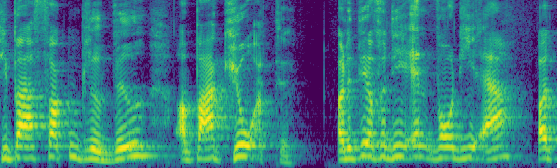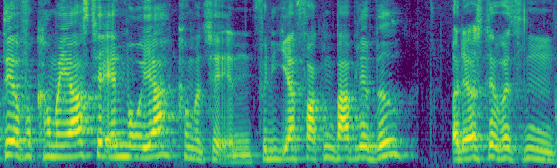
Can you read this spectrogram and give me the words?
De er bare fucking blevet ved og bare gjort det. Og det er derfor, de er endt, hvor de er. Og derfor kommer jeg også til at ende, hvor jeg kommer til at ende. Fordi jeg fucking bare bliver ved. Og det er også derfor sådan...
